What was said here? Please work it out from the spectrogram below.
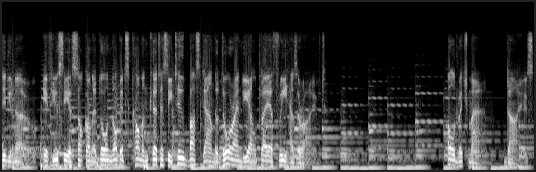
Did you know, if you see a sock on a doorknob it's common courtesy to bust down the door and yell player 3 has arrived. Old rich man dies,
